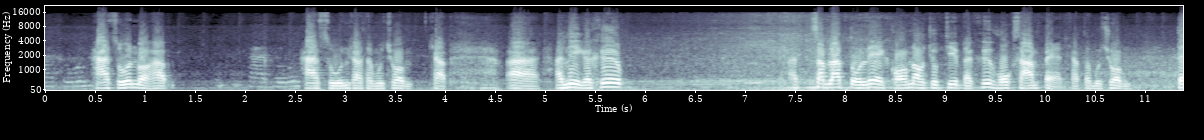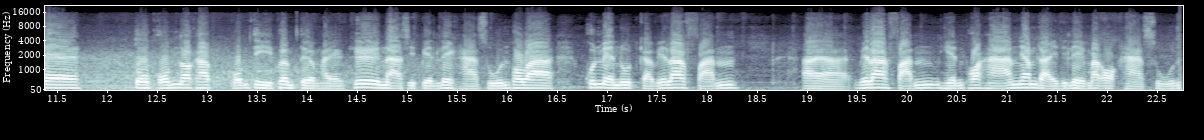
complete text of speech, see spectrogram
ห้าศูนย์หาศูนย์บอกครับห้าศูนย์หาศูนย์ครับท่านผู้ชมครับ อ่า อันนี้ก็คืออะสำหรับตัวเลขของน้องจุ๊บจิ๊บนะคือหกสามแปดครับท่านผู้ชม แต่ตัวผมเนาะครับ ผมตีเพิ่มเติมให้ก็คือน่าสิเป็นเลขหาศูนย์เพราะว่าคุณแม่นุชกับเวลาฝันอ่าเวลาฝันเห็นพอหารย่ำใดดิเลขมากออกหาศูนย์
